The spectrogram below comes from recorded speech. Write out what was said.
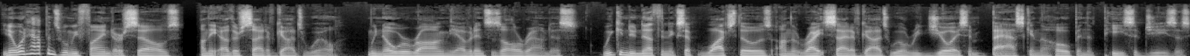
You know, what happens when we find ourselves on the other side of God's will? We know we're wrong, the evidence is all around us we can do nothing except watch those on the right side of God's will rejoice and bask in the hope and the peace of Jesus.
